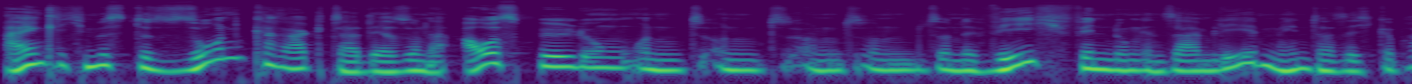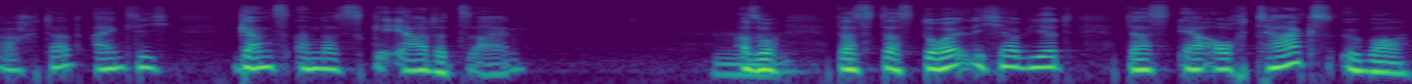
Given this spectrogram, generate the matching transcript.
eigentlich müsste so ein Charakter, der so eine Ausbildung und, und, und, und so eine Wegfindung in seinem Leben hinter sich gebracht hat, eigentlich ganz anders geerdet sein. Mhm. Also, dass das deutlicher wird, dass er auch tagsüber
